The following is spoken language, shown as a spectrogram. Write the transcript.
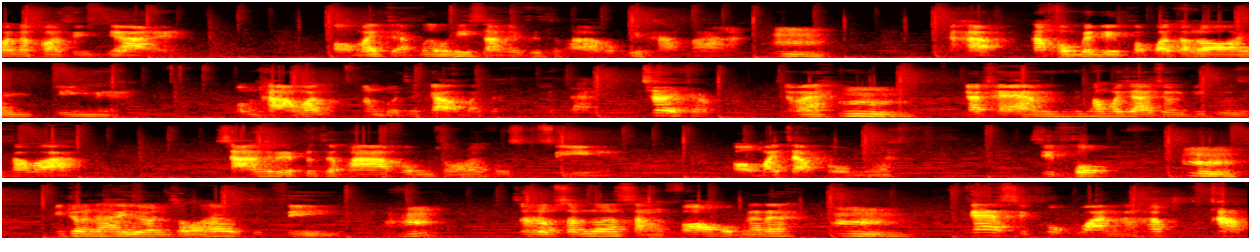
พระนครศรีอยุธยาเนี่ยออกหมายจับเมื่อวันที่3พฤษภาคมที่ผ่านมา อืม นะครับ ถ้าผมเป็นเด็กของปตรจริงๆเนี่ย ผมถามว่าตำรวจจะกล้าออกหมายจับผมไม่ได้ใช่ครับ ใช่ไหม อืม และแถมพี่น้องประชาชนคิดดูสิครับว่า 31 พฤษภาคม 2564 เนี่ย ออกหมายจับผมนะ16อืมมิถุนายน2564อืมสรุปสำนวนสั่งฟ้องผมแล้วนะ อืม แค่16 วันนะครับ ครับ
